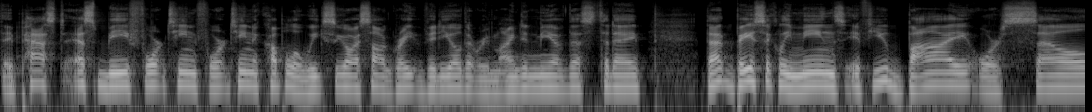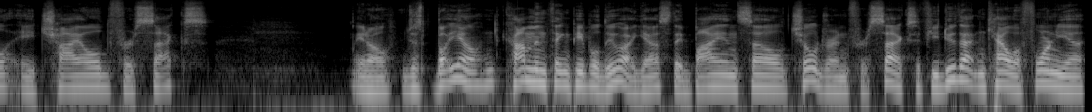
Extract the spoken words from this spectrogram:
they passed SB 1414 a couple of weeks ago. I saw a great video that reminded me of this today. That basically means if you buy or sell a child for sex, you know, just, but, you know, common thing people do, I guess. They buy and sell children for sex. If you do that in California,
